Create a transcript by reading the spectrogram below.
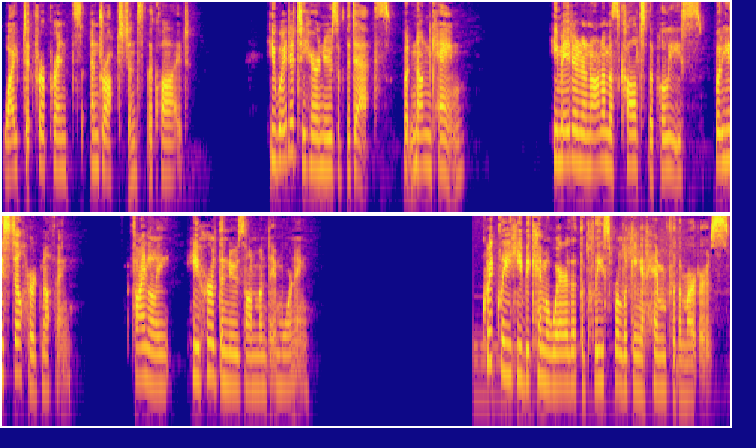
wiped it for prints, and dropped it into the Clyde. He waited to hear news of the deaths, but none came. He made an anonymous call to the police, but he still heard nothing. Finally, he heard the news on Monday morning. Quickly, he became aware that the police were looking at him for the murders.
